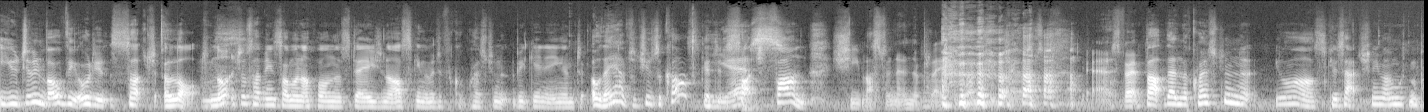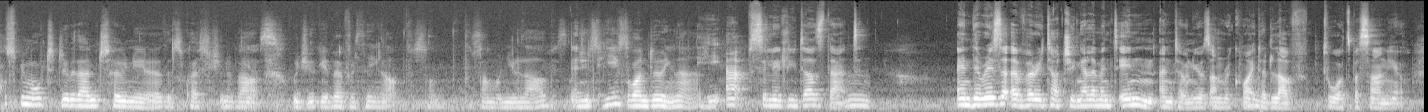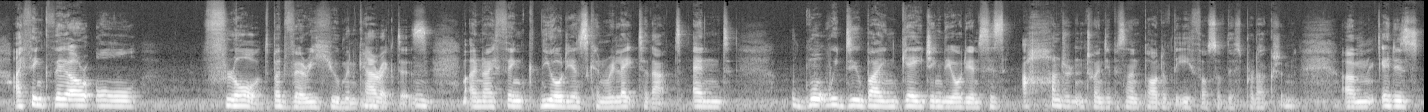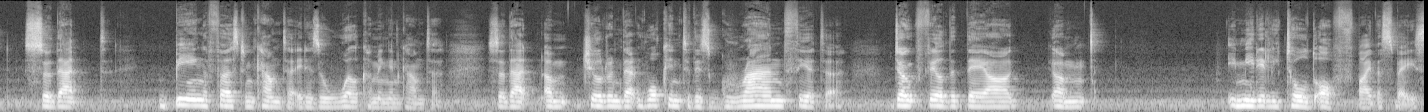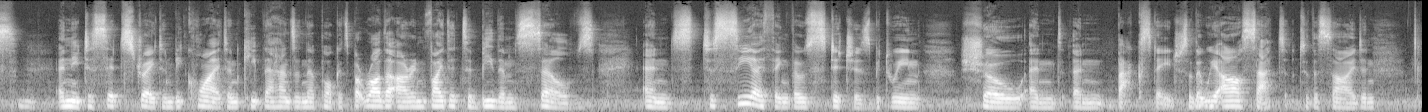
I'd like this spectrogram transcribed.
you do involve the audience such a lot. Not just having someone up on the stage and asking them a difficult question at the beginning, and to, oh, they have to choose a casket. It's such fun. She must have known the play. for what she chose. yes, very, but then the question that you ask is actually possibly more to do with Antonio. This question about Yes. would you give everything up for some for someone you love? Which And is, he's the one doing that. He absolutely does that. Mm. And there is a, very touching element in Antonio's unrequited love towards Bassanio. I think they are all flawed but very human characters. And I think the audience can relate to that. And what we do by engaging the audience is 120% part of the ethos of this production. Um, it is so that being a first encounter, it is a welcoming encounter. So that um, children that walk into this grand theatre don't feel that they are um, immediately told off by the space and need to sit straight and be quiet and keep their hands in their pockets, but rather are invited to be themselves and to see, I think, those stitches between show and, and backstage so that we are sat to the side. And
